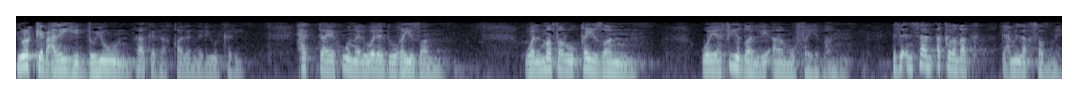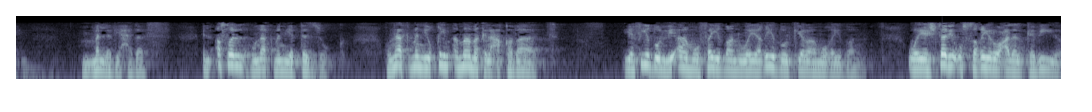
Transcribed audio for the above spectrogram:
يركب عليه الديون هكذا قال النبي الكريم حتى يكون الولد غيظا والمطر قيظا ويفيض اللئام فيضا إذا إنسان أكرمك يعمل لك صدمة ما الذي حدث؟ الأصل هناك من يبتزك هناك من يقيم أمامك العقبات. يفيض اللئام فيضا ويغيض الكرام غيظا ويجترئ الصغير على الكبير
